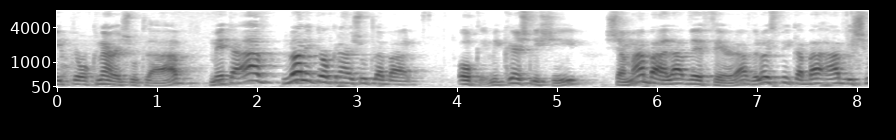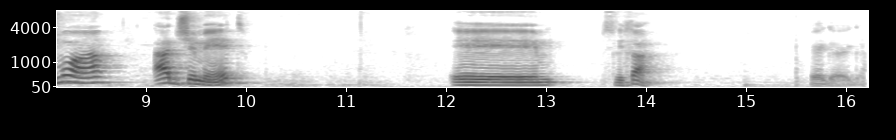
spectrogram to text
נתרוקנה רשות לאב, מת האב, לא נתרוקנה רשות לבעל. אוקיי, מקרה שלישי, שמע בעלה והפר לה, ולא הספיק האב לשמוע עד שמת. אה, סליחה. רגע, רגע.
